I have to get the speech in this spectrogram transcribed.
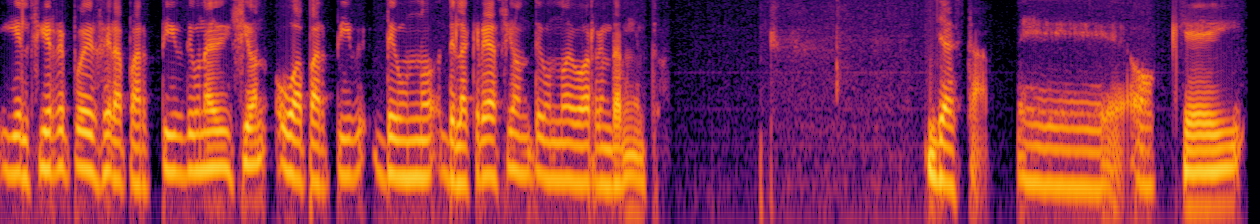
Y el cierre puede ser a partir de una edición o a partir de, uno, de la creación de un nuevo arrendamiento. Ya está. Eh, ok.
